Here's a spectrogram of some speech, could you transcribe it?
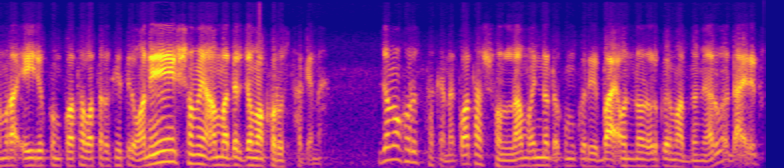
আমরা এই রকম কথাবার্তার ক্ষেত্রে অনেক সময় আমাদের জমা খরচ থাকে না। জমা খরচ থাকে না। কথা শুনলাম, অন্য রকম করে বা অন্য লোকের মাধ্যমে আর ডাইরেক্ট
